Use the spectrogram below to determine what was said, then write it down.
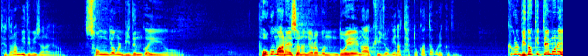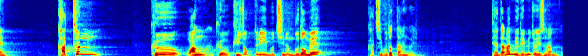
대단한 믿음이잖아요. 성경을 믿은 거예요. 복음 안에서는 여러분 노예나 귀족이나 다 똑같다고 그랬거든요. 그걸 믿었기 때문에 같은 그 왕, 그 귀족들이 묻히는 무덤에 같이 묻었다는 거예요. 대단한 믿음이죠, 이 사람도.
